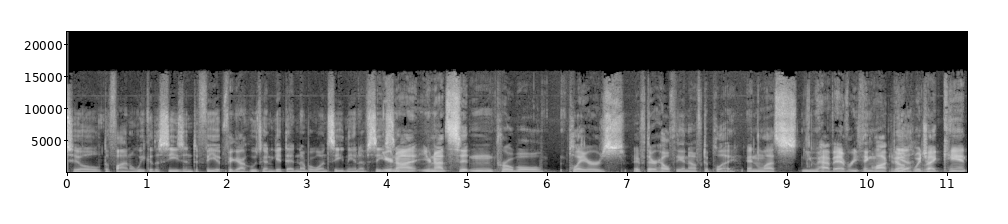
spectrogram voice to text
till the final week of the season to fi- figure out who's going to get that number one seed in the NFC. You're So- not you're not sitting Pro Bowl players if they're healthy enough to play unless you have everything locked Yeah, up, which right. I can't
